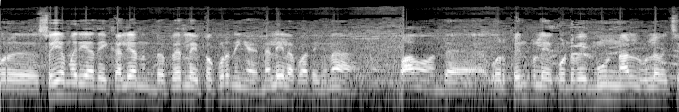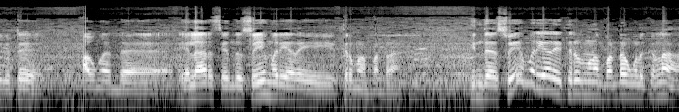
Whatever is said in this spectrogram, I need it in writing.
ஒரு சுயமரியாதை கல்யாணம்ன்ற பேரில் இப்போ கூட நீங்கள் நெல்லையில் பார்த்தீங்கன்னா பாவம் அந்த ஒரு பெண் பிள்ளையை கொண்டு போய் மூணு நாள் உள்ளே வச்சுக்கிட்டு அவங்க அந்த எல்லாரும் சேர்ந்து சுயமரியாதை திருமணம் பண்ணுறாங்க இந்த சுயமரியாதை திருமணம் பண்ணுறவங்களுக்கெல்லாம்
